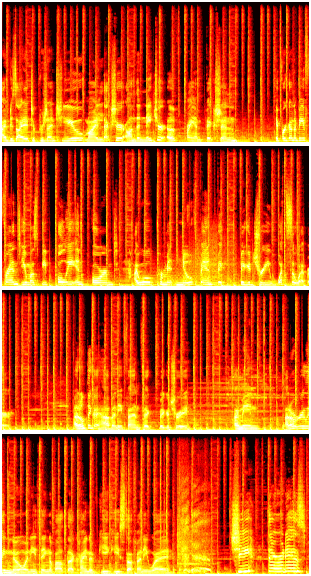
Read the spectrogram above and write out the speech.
I've decided to present to you my lecture on the nature of fanfiction. If we're gonna be friends, you must be fully informed. I will permit no fanfic bigotry whatsoever. I don't think I have any fanfic bigotry. I mean, I don't really know anything about that kind of geeky stuff anyway. She, there it is!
